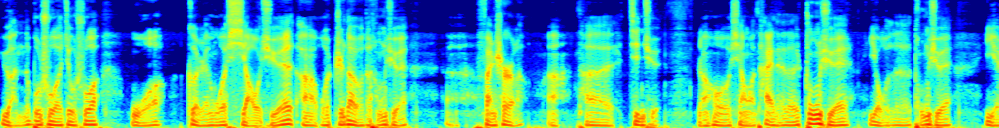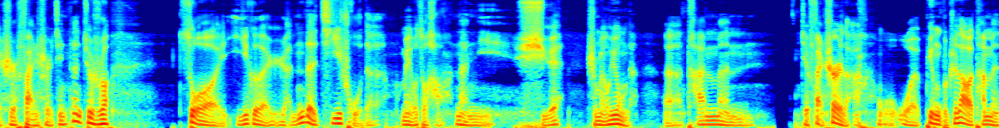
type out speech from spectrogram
远的不说，就说。我个人，我小学啊，我知道有的同学，呃，犯事儿了啊，他进去，然后像我太太的中学，有的同学也是犯事进，那就是说，做一个人的基础的没有做好，那你学是没有用的。呃，他们这犯事儿的啊，我我并不知道他们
